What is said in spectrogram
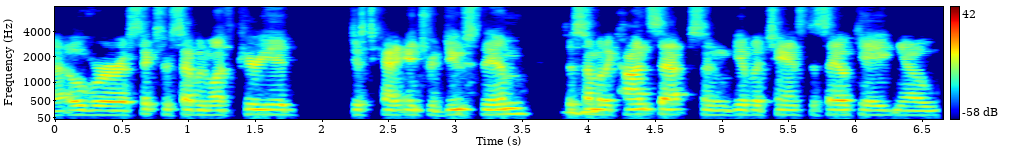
uh, over a six or seven month period, just to kind of introduce them to mm-hmm. some of the concepts and give a chance to say, okay, you know,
